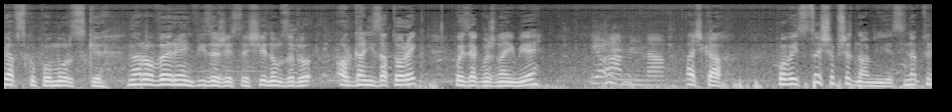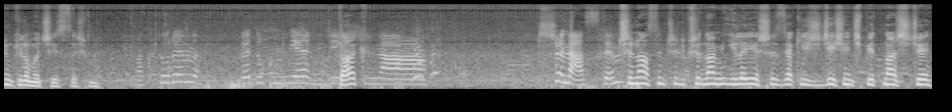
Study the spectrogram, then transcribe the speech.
Kujawsko-Pomorskie na rowery. Widzę, że jesteś jedną z or- organizatorek. Powiedz, jak masz na imię? Joanna, Aśka, powiedz, co jeszcze przed nami jest i na którym kilometrze jesteśmy? na którym według mnie gdzieś Tak? na 13. 13, czyli przed nami ile jeszcze jest jakieś 10, 15?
